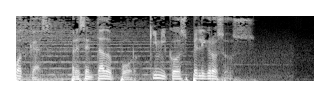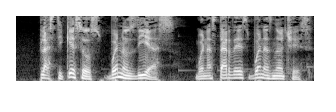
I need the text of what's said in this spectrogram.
podcast presentado por Químicos Peligrosos. Plastiquesos, buenos días, buenas tardes, buenas noches.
